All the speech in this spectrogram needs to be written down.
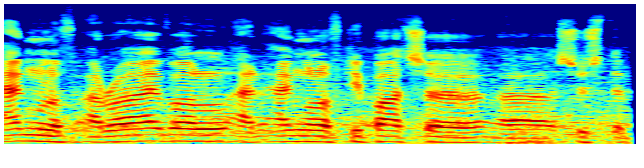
angle of arrival and angle of departure uh, system.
